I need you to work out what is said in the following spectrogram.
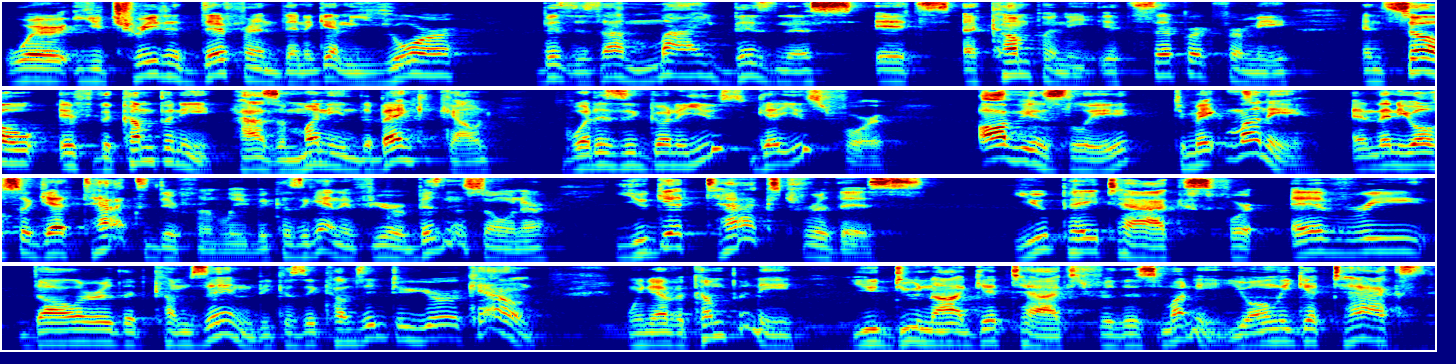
where you treat it different than again, your business, not my business. It's a company. It's separate from me. And so if the company has a money in the bank account, what is it going to use get used for? Obviously, to make money. And then you also get taxed differently because again, if you're a business owner, you get taxed for this. You pay tax for every dollar that comes in because it comes into your account. When you have a company, you do not get taxed for this money. You only get taxed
